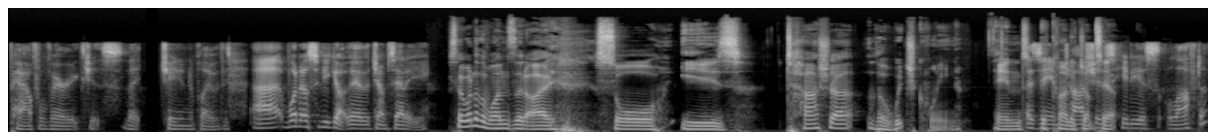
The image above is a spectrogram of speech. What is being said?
powerful variations that cheating to play with. This. Uh, what else have you got there that jumps out at you? So one of the ones that I saw is Tasha the Witch Queen and As it kind Tasha's of jumps out. hideous laughter.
